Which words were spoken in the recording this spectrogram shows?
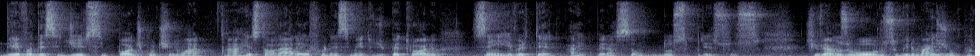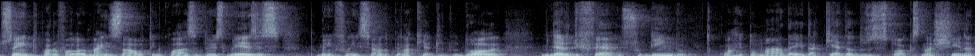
deva decidir se pode continuar a restaurar o fornecimento de petróleo sem reverter a recuperação dos preços. Tivemos o ouro subindo mais de 1% para o valor mais alto em quase dois meses, também influenciado pela queda do dólar. Minério de ferro subindo com a retomada aí da queda dos estoques na China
